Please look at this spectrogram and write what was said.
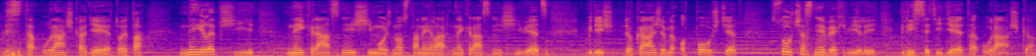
kdy se ta urážka děje. To je ta nejlepší, nejkrásnější možnost, ta nejkrásnější věc, když dokážeme odpouštět současně ve chvíli, kdy se ti děje ta urážka.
